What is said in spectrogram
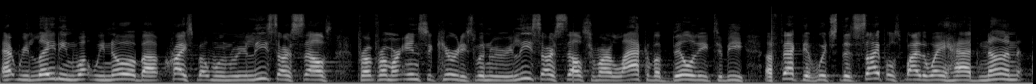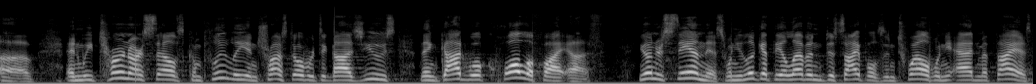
at relating what we know about Christ, but when we release ourselves from, from our insecurities, when we release ourselves from our lack of ability to be effective, which the disciples, by the way, had none of, and we turn ourselves completely and trust over to God's use, then God will qualify us. You understand this. When you look at the 11 disciples and 12, when you add Matthias,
